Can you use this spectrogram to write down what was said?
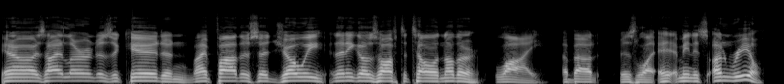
You know, as I learned as a kid, and my father said, Joey, and then he goes off to tell another lie about his life. I mean, it's unreal.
